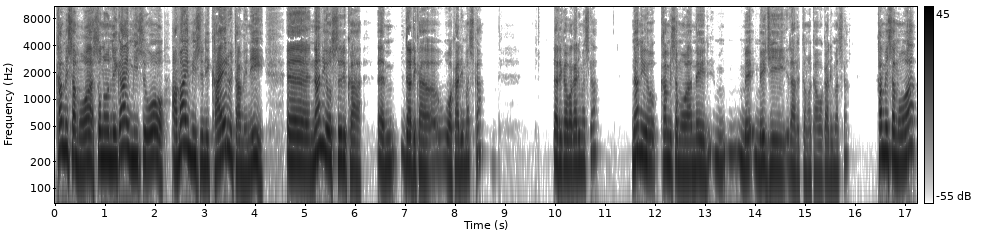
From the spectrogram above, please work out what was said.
神様はその苦い水を甘い水に変えるために、えー、何をするか、えー、誰かわかりますか？誰かわかりますか？何を神様は命じられたのかわかりますか？神様は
